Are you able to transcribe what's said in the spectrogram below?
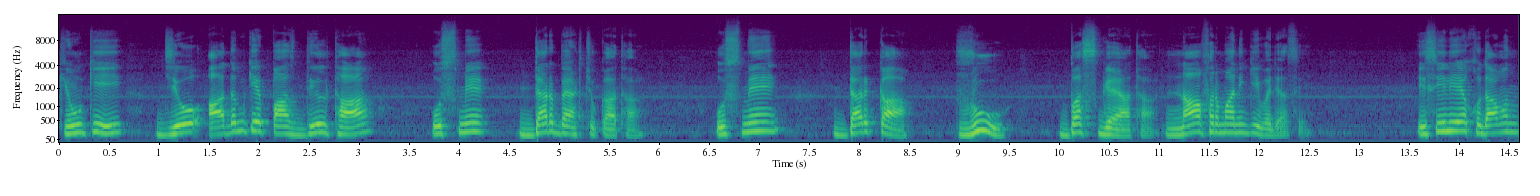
کیونکہ جو آدم کے پاس دل تھا، اس میں ڈر بیٹھ چکا تھا۔ اس میں ڈر کا روح بس گیا تھا، نافرمانی کی وجہ سے۔ اسی لیے خداون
